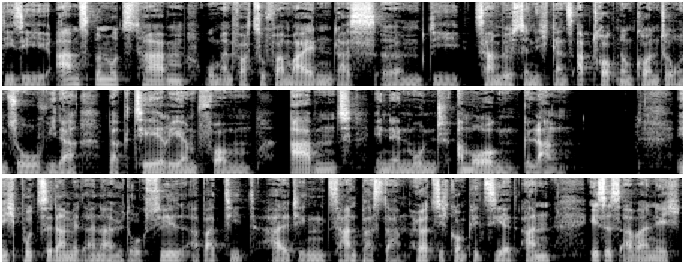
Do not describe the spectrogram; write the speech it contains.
die sie abends benutzt haben, um einfach zu vermeiden, dass ähm, die Zahnbürste nicht ganz abtrocknen konnte und so wieder Bakterien vom Abend in den Mund am Morgen gelangen. Ich putze dann mit einer hydroxylapatithaltigen Zahnpasta. Hört sich kompliziert an, ist es aber nicht.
